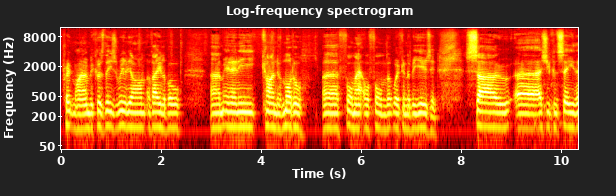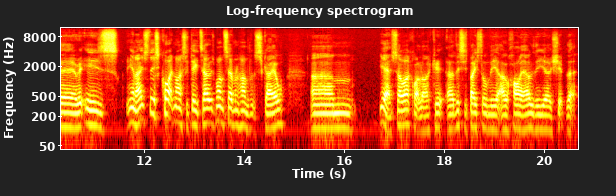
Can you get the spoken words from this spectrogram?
print my own because these really aren't available um, in any kind of model uh, format or form that we're going to be using. So uh, as you can see there it is, you know, it's, it's quite nicely detailed, it's 1 700th scale. Um, yeah, so I quite like it. Uh, this is based on the Ohio, the uh, ship that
